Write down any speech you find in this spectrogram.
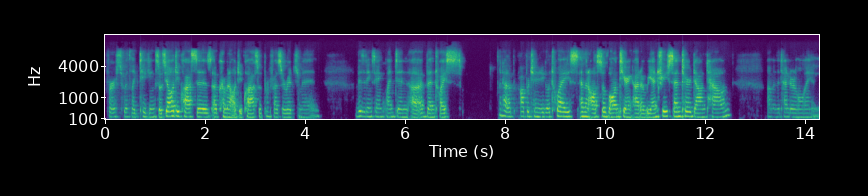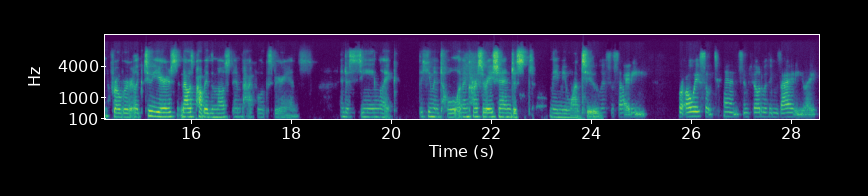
First, with like taking sociology classes, a criminology class with Professor Richmond, visiting San Quentin. Uh, I've been twice and had the opportunity to go twice, and then also volunteering at a reentry center downtown um, in the Tenderloin for over like two years. And that was probably the most impactful experience. And just seeing like the human toll of incarceration just made me want to. Society, we're always so tense and filled with anxiety. Like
